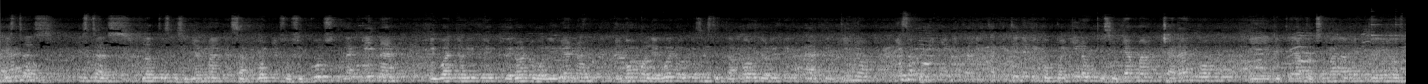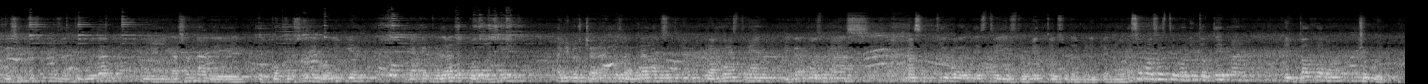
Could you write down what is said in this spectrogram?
estas estas plantas que se llaman zampoñas o sucus, la quena, igual de origen peruano-boliviano, el bombo legüero, que es este tambor de origen argentino, y esta pequeña guitarrita que tiene mi compañero que se llama charango, eh, que tiene aproximadamente unos 300 años de antigüedad, eh, en la zona de, de Potosí de Bolivia, la catedral de Potosí, hay unos charangos labrados, la muestra, digamos, más, más antigua de este instrumento sudamericano. Hacemos este bonito tema, el pájaro chubut.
